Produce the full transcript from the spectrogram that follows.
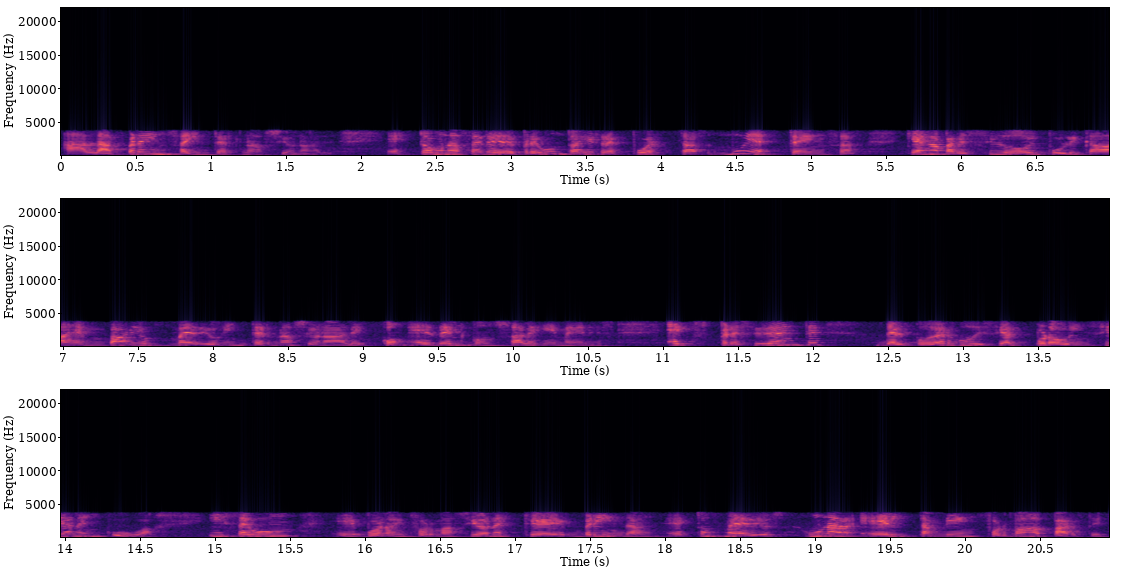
a la prensa internacional. Esto es una serie de preguntas y respuestas muy extensas que han aparecido hoy publicadas en varios medios internacionales con Edel González Jiménez, expresidente del Poder Judicial Provincial en Cuba y según eh, informaciones que brindan estos medios, él también formaba parte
